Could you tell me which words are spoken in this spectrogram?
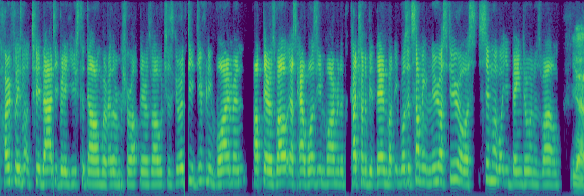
hopefully is not too bad. You're better used to Darwin weather, I'm sure, up there as well, which is good. Different environment up there as well. That's how was the environment? To touch on a bit then, but was it something new to you or similar what you'd been doing as well? Yeah,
